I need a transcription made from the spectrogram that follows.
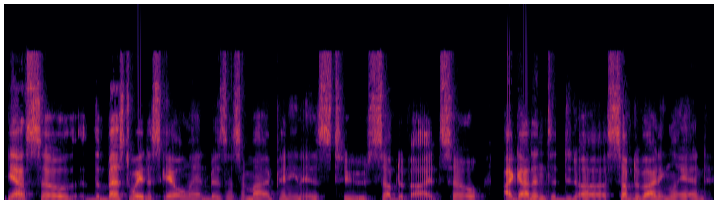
Yeah, so the best way to scale land business, in my opinion, is to subdivide. So I got into uh, subdividing land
